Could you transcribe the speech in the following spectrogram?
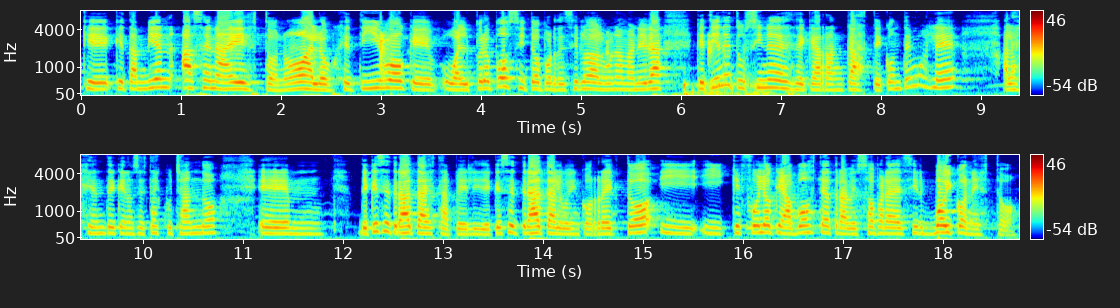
que, que, también hacen a esto, ¿no? Al objetivo que, o al propósito, por decirlo de alguna manera, que tiene tu cine desde que arrancaste. Contémosle a la gente que nos está escuchando em, de qué se trata esta peli, de qué se trata algo incorrecto y, y qué fue lo que a vos te atravesó para decir voy con esto.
